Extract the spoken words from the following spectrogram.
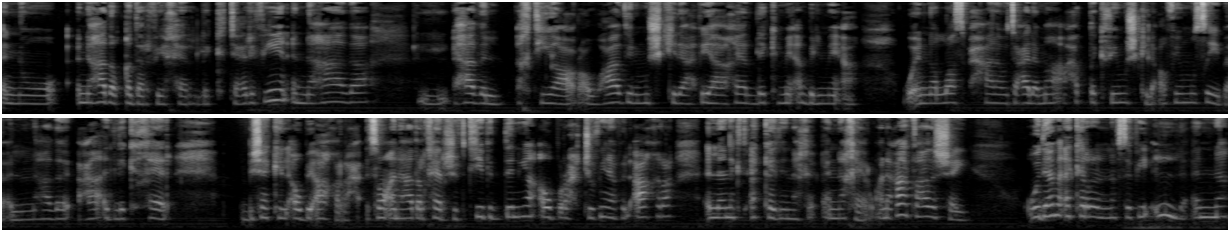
أنه أن هذا القدر فيه خير لك؟ تعرفين أن هذا هذا الاختيار أو هذه المشكلة فيها خير لك مئة بالمئة؟ وإن الله سبحانه وتعالى ما أحطك في مشكلة أو في مصيبة لأن هذا عائد لك خير بشكل أو بآخر. سواء هذا الخير شفتيه في الدنيا أو راح تشوفينه في الآخرة إلا إنك تأكد إنه خير, إنه خير. وأنا عارفة هذا الشيء ودائما أكرر لنفسي فيه إلا أنه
